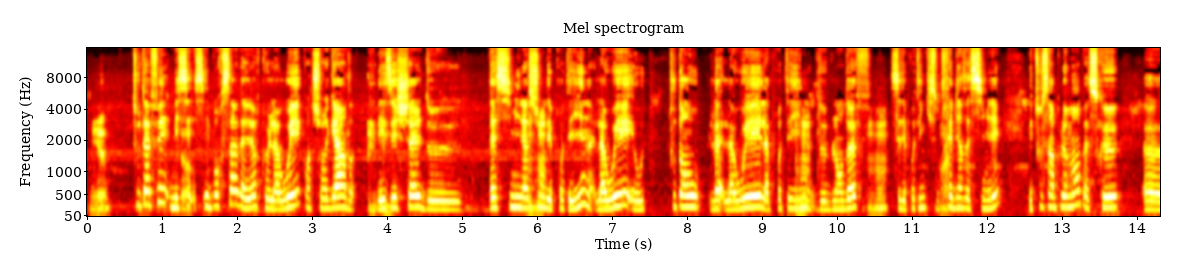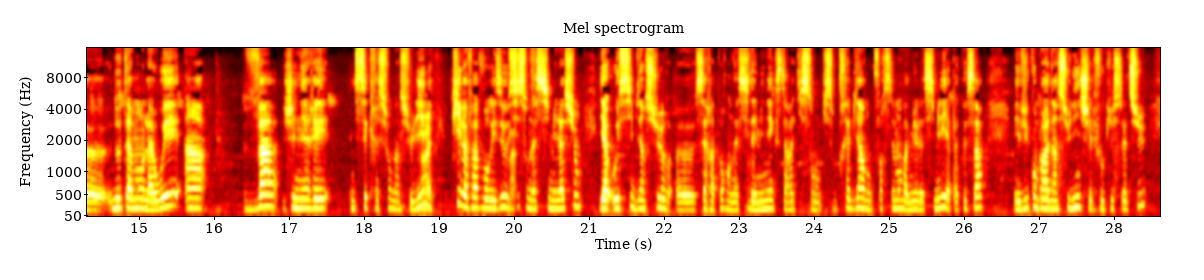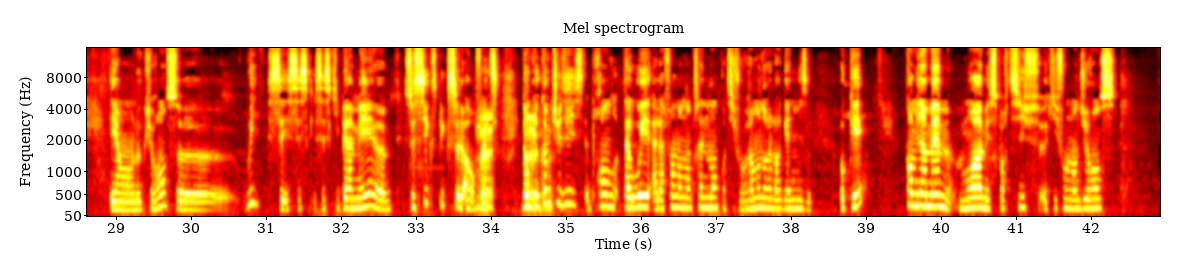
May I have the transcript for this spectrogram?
mieux. Tout à fait, mais c'est pour ça d'ailleurs que la whey, quand tu regardes les échelles de d'assimilation Mhm. des protéines, la whey est au- tout en haut. La, la whey, la protéine Mhm. de blanc d'œuf, Mhm. c'est des protéines qui sont Ouais. très bien assimilées, mais tout simplement parce que, euh, notamment la whey, un- va générer une sécrétion d'insuline Ouais. qui va favoriser aussi Ouais. son assimilation. Il y a aussi bien sûr euh, ces rapports en acides aminés, etc., qui sont, qui sont très bien, donc forcément on va mieux l'assimiler, il n'y a pas que ça. Mais vu qu'on parle d'insuline, je fais le focus là-dessus. Et en l'occurrence, euh, oui, c'est ce, qui permet... euh, ceci explique cela en fait. Donc Ouais, comme tu dis, prendre ta whey à la fin d'un entraînement quand il faut vraiment nourrir l'organisme, ok. Quand bien même, moi, mes sportifs qui font de l'endurance,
